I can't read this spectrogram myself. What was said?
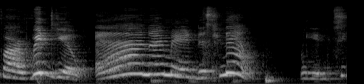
for video and I made this now. You can see.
